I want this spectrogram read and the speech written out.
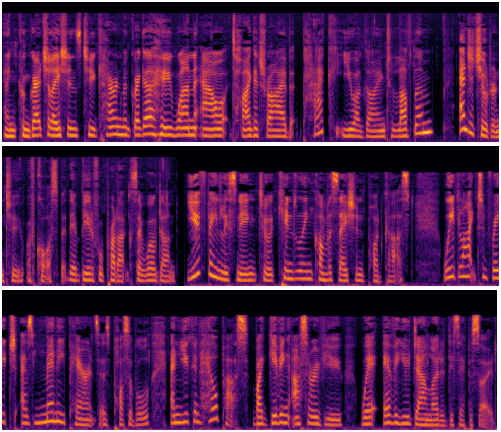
And congratulations to Karen McGregor, who won our Tiger Tribe pack. You are going to love them. And your children too, of course, but they're beautiful products, so well done. You've been listening to a Kinderling Conversation podcast. We'd like to reach as many parents as possible, and you can help us by giving us a review wherever you downloaded this episode.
